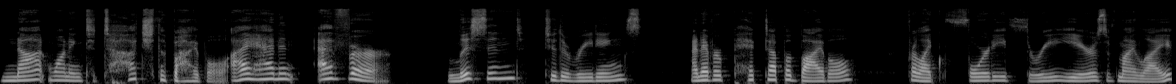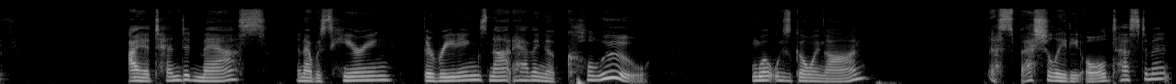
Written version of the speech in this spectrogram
not wanting to touch the Bible. I hadn't ever listened to the readings. I never picked up a Bible for like 43 years of my life. I attended Mass and I was hearing the readings, not having a clue what was going on, especially the Old Testament.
